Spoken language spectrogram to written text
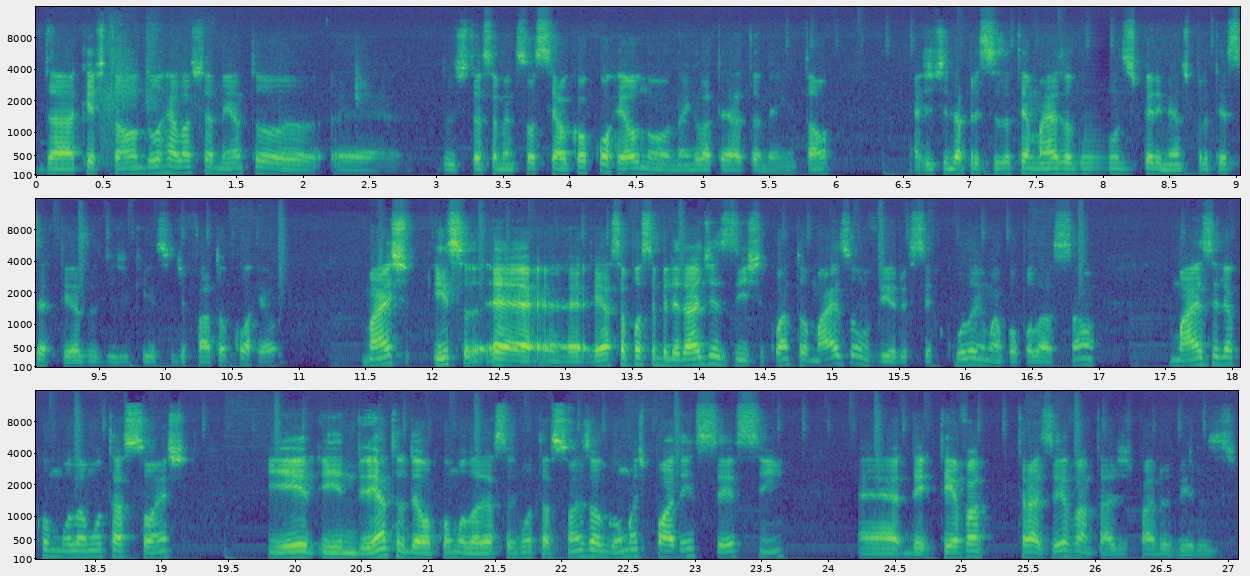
da questão do relaxamento é, do distanciamento social que ocorreu no, na Inglaterra também. Então, a gente ainda precisa ter mais alguns experimentos para ter certeza de que isso de fato ocorreu. Mas isso, é, é, essa possibilidade existe. Quanto mais um vírus circula em uma população, mais ele acumula mutações e, e dentro do acúmulo dessas mutações, algumas podem ser sim é, de, ter, trazer vantagens para o vírus.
